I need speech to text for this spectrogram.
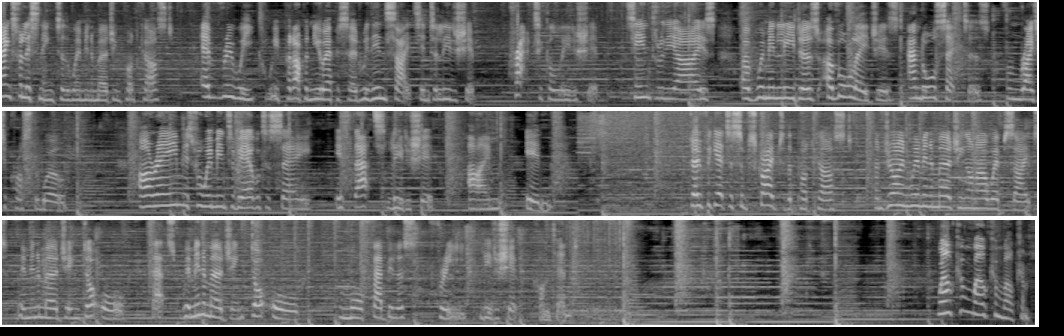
Thanks for listening to the Women Emerging podcast. Every week, we put up a new episode with insights into leadership, practical leadership, seen through the eyes of women leaders of all ages and all sectors from right across the world. Our aim is for women to be able to say, if that's leadership, I'm in. Don't forget to subscribe to the podcast and join Women Emerging on our website, womenemerging.org. That's womenemerging.org for more fabulous free leadership content. Welcome, welcome, welcome.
